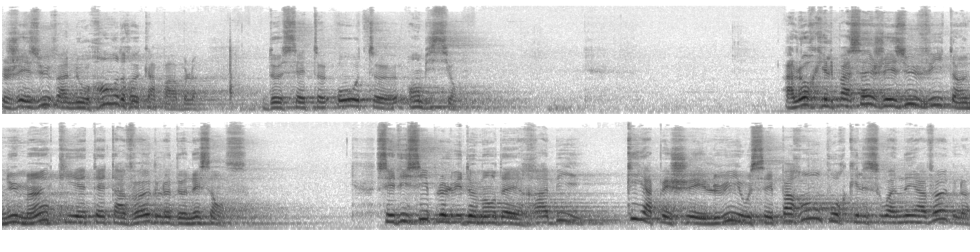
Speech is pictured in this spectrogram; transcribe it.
Jésus va nous rendre capables de cette haute ambition. Alors qu'il passait, Jésus vit un humain qui était aveugle de naissance. Ses disciples lui demandèrent, Rabbi, qui a péché, lui ou ses parents, pour qu'il soit né aveugle?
